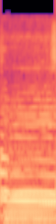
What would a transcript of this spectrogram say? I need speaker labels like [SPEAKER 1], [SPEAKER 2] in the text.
[SPEAKER 1] Oh.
